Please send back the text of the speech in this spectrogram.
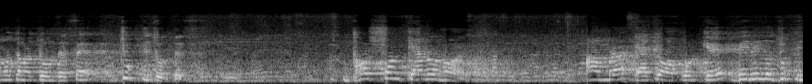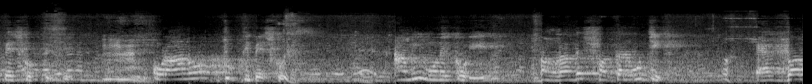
আলোচনা চলতেছে, চুক্তি চলতেছে। ধর্ষণ কেন হয়? আমরা একে অপরকে বিভিন্ন যুক্তি পেশ করতেছি। কোরআনও যুক্তি পেশ করছে। আমি মনে করি বাংলাদেশ সরকারের উচিত একদল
